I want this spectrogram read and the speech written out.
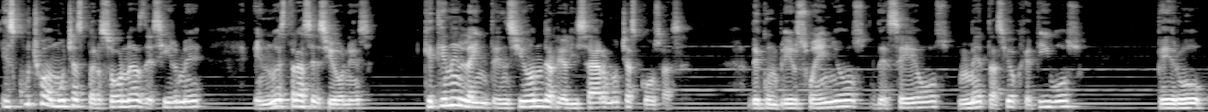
Escucho a muchas personas decirme en nuestras sesiones que tienen la intención de realizar muchas cosas, de cumplir sueños, deseos, metas y objetivos, pero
